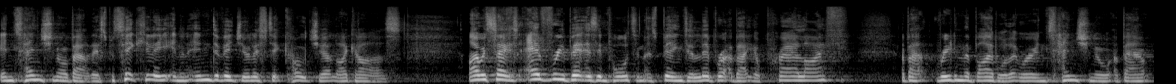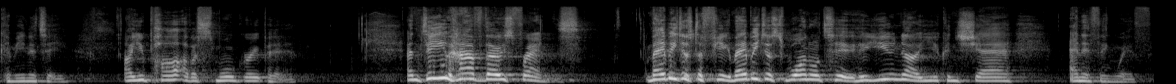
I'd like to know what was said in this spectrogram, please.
intentional about this, particularly in an individualistic culture like ours. I would say it's every bit as important as being deliberate about your prayer life, about reading the Bible, that we're intentional about community. Are you part of a small group here? And do you have those friends? Maybe just a few, maybe just one or two who you know you can share anything with.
